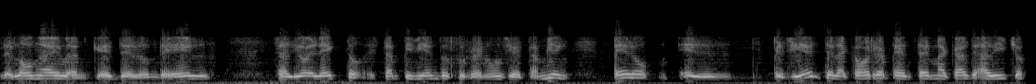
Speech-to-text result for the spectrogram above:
de Long Island, que es de donde él salió electo, están pidiendo su renuncia también, pero el presidente de la Cámara de ha dicho,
